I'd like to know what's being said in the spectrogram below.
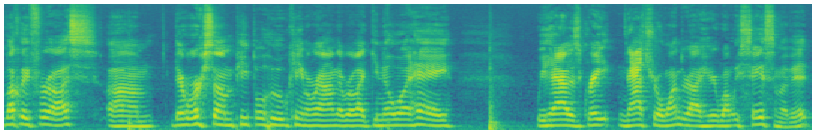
luckily for us, um, there were some people who came around that were like, you know what, hey, we have this great natural wonder out here. Why don't we save some of it?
